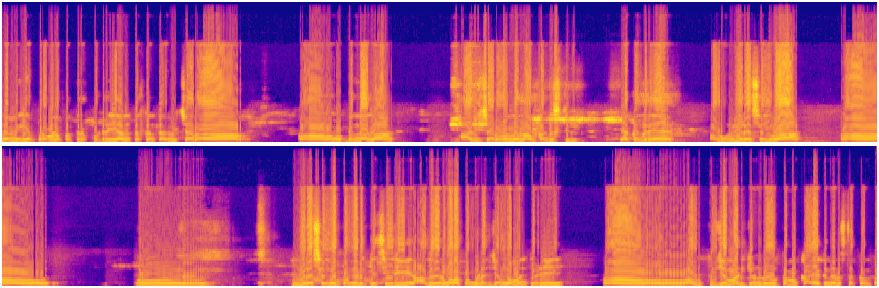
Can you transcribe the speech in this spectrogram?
ನಮಗೆ ಪ್ರಮಾಣ ಪತ್ರ ಕೊಡ್ರಿ ಅಂತಕ್ಕಂತ ವಿಚಾರ, ಆ, ಬಂದಾಗ ಆ ವಿಚಾರವನ್ನ ನಾವು ಖಂಡಿಸ್ತೀವಿ. ಯಾಕಂದ್ರೆ ಅವರು ವೀರಶೈವ ಆ ವೀರಶೈವ ಪಂಗಡಕ್ಕೆ ಸೇರಿ ಅದರಲ್ಲಿ ಒಳ ಪಂಗಡ ಜಂಗಮ್ ಅಂತೇಳಿ ಅವ್ರು ಪೂಜೆ ಮಾಡ್ಕೊಂಡು ತಮ್ಮ ಕಾಯಕ ನಡೆಸ್ತಕ್ಕಂತ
